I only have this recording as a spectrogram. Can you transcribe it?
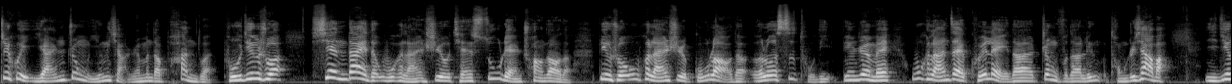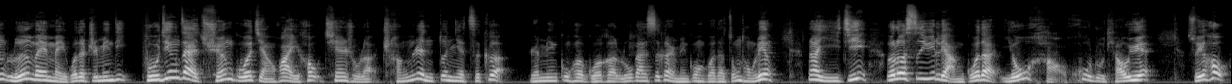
这会严重影响人们的判断。普京说，现代的乌克兰是由前苏联创造的，并说乌克兰是古老的俄罗斯土地，并认为乌克兰在傀儡的政府的领统治下吧，已经沦为美国的殖民地。普京在全国讲话以后，签署了承认顿涅茨克人民共和国和卢甘斯克人民共和国的总统令，那以及俄罗斯与两国的友好互助条约。随后，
